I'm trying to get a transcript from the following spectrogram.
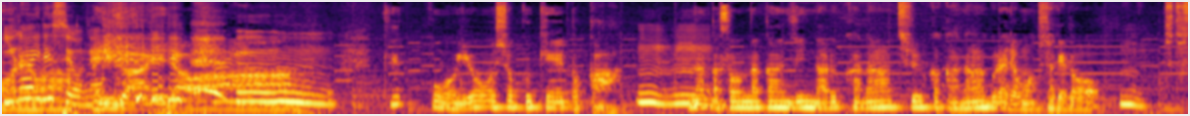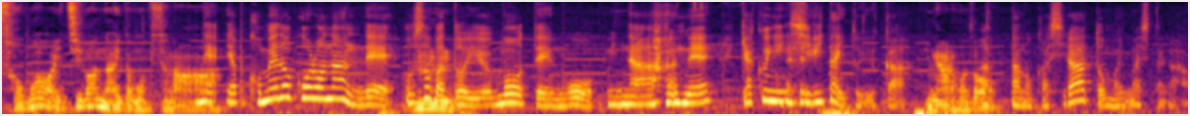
意外ですよね。意外だうわ。ん。結構洋食系とか、うんうん、なんかそんな感じになるかな、中華かなぐらいで思ってたけど、うん、ちょっとそばは一番ないと思ってたな。ねやっぱ米どころなんでお蕎麦という盲点をみんなね逆に知りたいというかなるほど。あったのかしらと思いましたが。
